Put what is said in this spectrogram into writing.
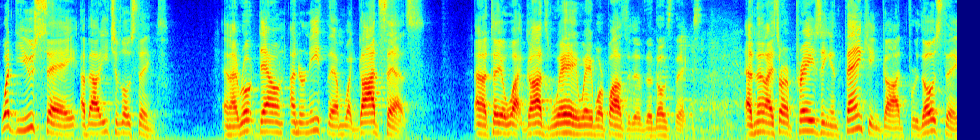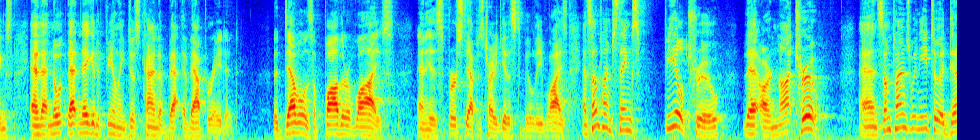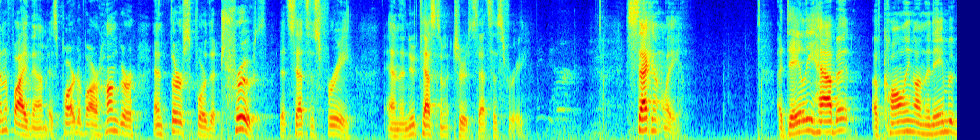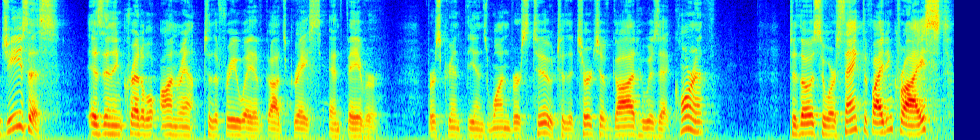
what do you say about each of those things? And I wrote down underneath them what God says. And i tell you what, God's way, way more positive than those things. and then I started praising and thanking God for those things, and that, no, that negative feeling just kind of evaporated. The devil is a father of lies, and his first step is try to get us to believe lies. And sometimes things feel true that are not true. And sometimes we need to identify them as part of our hunger and thirst for the truth that sets us free. And the New Testament truth sets us free. Secondly, a daily habit of calling on the name of Jesus is an incredible on ramp to the freeway of God's grace and favor. 1 Corinthians 1, verse 2 To the church of God who is at Corinth, to those who are sanctified in Christ.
